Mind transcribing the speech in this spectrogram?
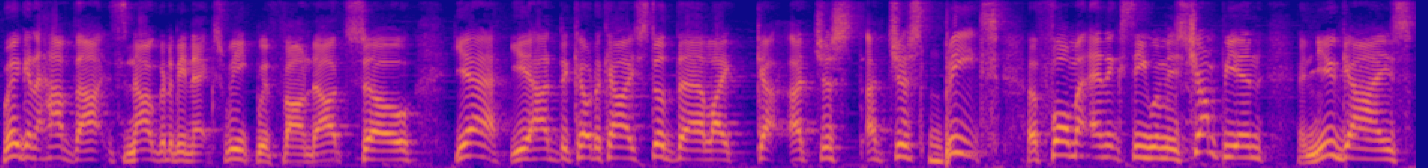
We're gonna have that. It's now gonna be next week, we've found out. So, yeah, yeah, you had Dakota Kai stood there like, I just, I just beat a former NXT Women's Champion, and you guys,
